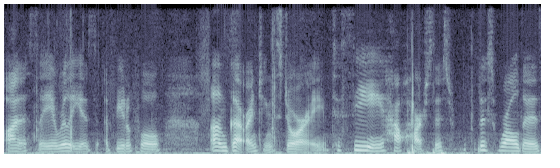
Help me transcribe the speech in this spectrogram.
honestly. It really is a beautiful, um, gut wrenching story to see how harsh this this world is,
